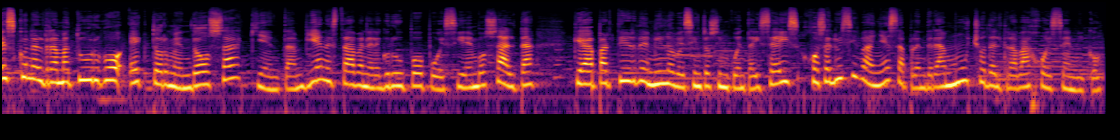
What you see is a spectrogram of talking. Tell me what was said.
Es con el dramaturgo Héctor Mendoza, quien también estaba en el grupo Poesía en Voz Alta, que a partir de 1956 José Luis Ibáñez aprenderá mucho del trabajo escénico.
